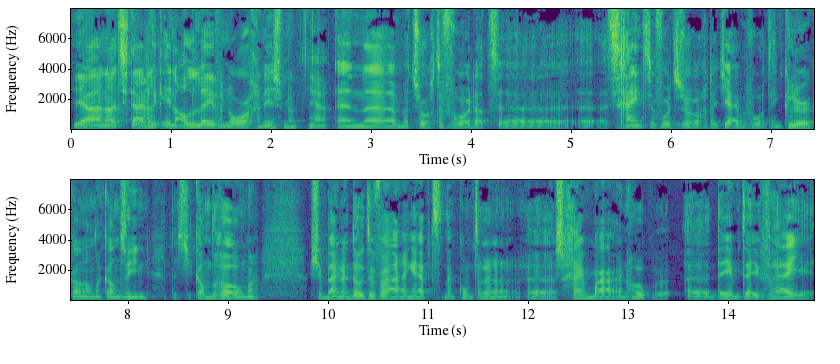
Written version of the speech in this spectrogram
Ja, nou, het zit eigenlijk in alle levende organismen. Ja. En ehm, het zorgt ervoor dat. eh, eh, het schijnt ervoor te zorgen dat jij bijvoorbeeld in kleur kan, kan zien. Dat je kan dromen. Als je bijna doodervaring hebt, dan komt er eh, schijnbaar een hoop eh, DMT vrij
